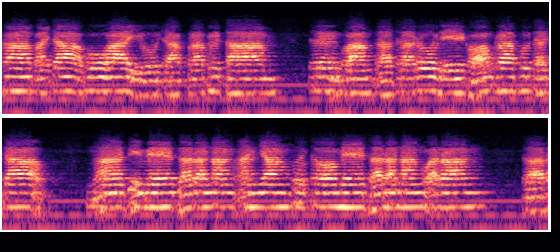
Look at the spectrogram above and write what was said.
ข้าพระเจ้าผู้ไหวอยู่จากพระพุทธธรรมซึ่งความตรัสรู้ดีของพระพุทธเจ้า นาทิเมสรนังอัญญังพุทโธเมสรนังวรัง สาร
